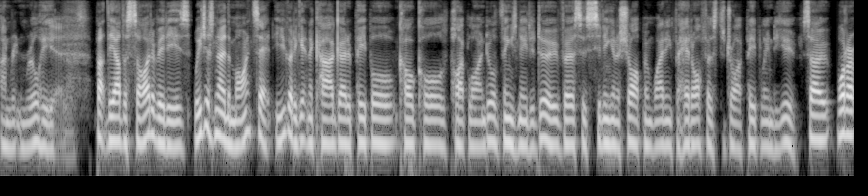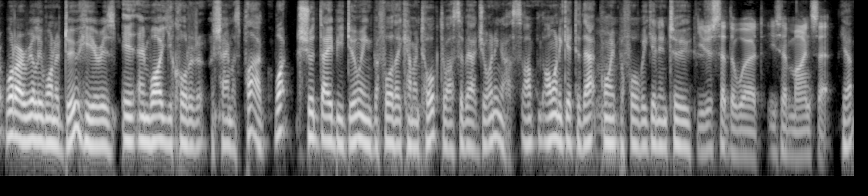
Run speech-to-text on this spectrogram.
unwritten rule here. Yeah, nice. But the other side of it is we just know the mindset. You got to get in a car, go to people, cold call, pipeline, do all the things you need to do versus sitting in a shop and waiting for head office to drive people into you. So what I, what I really want to do here is, and why you called it a shameless plug, what should they be doing before they come and talk to us about joining us? I, I want to get to that mm. point before we get into You just said the word. You said mindset. Yep.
